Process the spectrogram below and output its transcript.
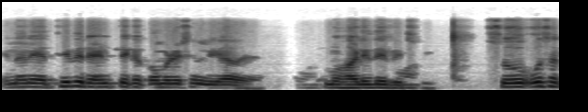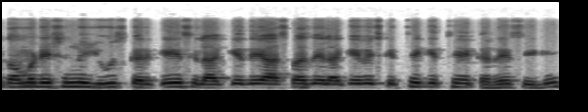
ਇਹਨਾਂ ਨੇ ਇੱਥੇ ਵੀ ਰੈਂਟ ਤੇ ਇੱਕ ਅਕੋਮੋਡੇਸ਼ਨ ਲਿਆ ਹੋਇਆ ਹੈ ਮੋਹਾਲੀ ਦੇ ਵਿੱਚ ਵੀ। ਸੋ ਉਸ ਅਕੋਮੋਡੇਸ਼ਨ ਨੂੰ ਯੂਜ਼ ਕਰਕੇ ਇਸ ਇਲਾਕੇ ਦੇ ਆਸ-ਪਾਸ ਦੇ ਇਲਾਕੇ ਵਿੱਚ ਕਿੱਥੇ-ਕਿੱਥੇ ਕਰ ਰਹੇ ਸੀਗੇ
